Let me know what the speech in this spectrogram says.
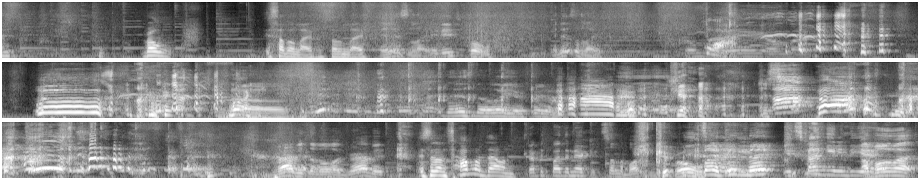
in. Bro. It's not alive. It's not alive. It is alive. It is, Bro. It is alive. There is no way you're afraid of it. Just grab it, Avoa, grab it. Is it on top or down? Grab it by the neck. It's on the bottom. Bro. It's hanging in the air. Avoa,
